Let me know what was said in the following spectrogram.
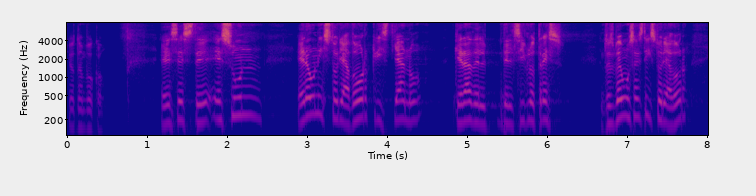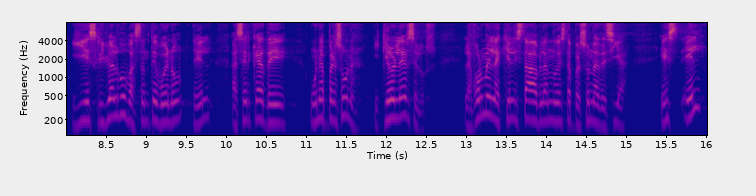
Yo tampoco. Es este, es un, era un historiador cristiano que era del, del siglo III. Entonces vemos a este historiador y escribió algo bastante bueno, él, acerca de una persona. Y quiero leérselos. La forma en la que él estaba hablando de esta persona decía, es, él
